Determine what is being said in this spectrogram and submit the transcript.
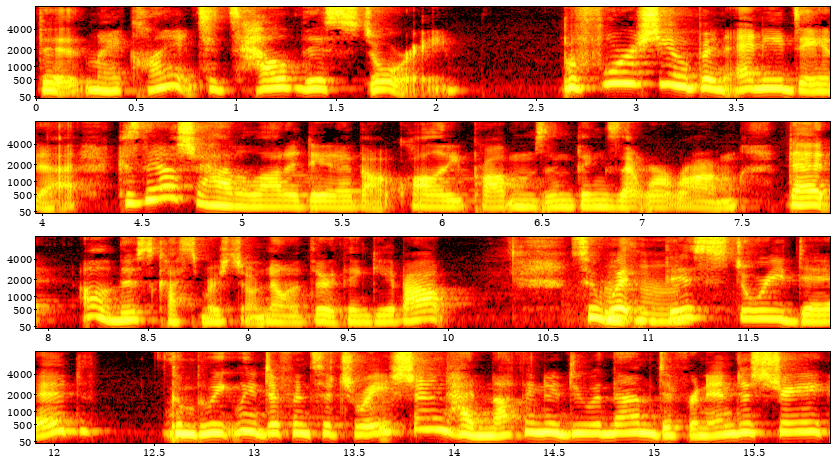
the, my client to tell this story before she opened any data because they also had a lot of data about quality problems and things that were wrong that oh those customers don't know what they're thinking about so what mm-hmm. this story did completely different situation had nothing to do with them different industry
